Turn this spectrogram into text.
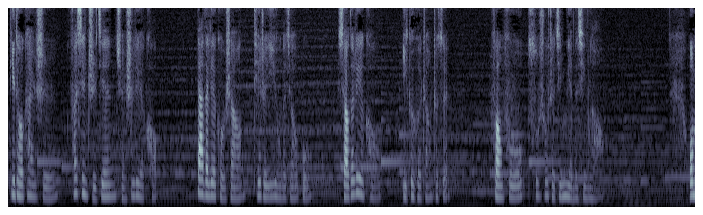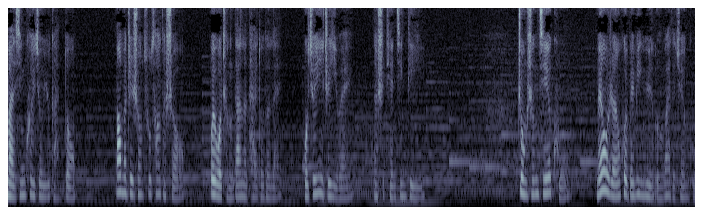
低头看时，发现指尖全是裂口，大的裂口上贴着医用的胶布，小的裂口一个个张着嘴。仿佛诉说着今年的辛劳，我满心愧疚与感动。妈妈这双粗糙的手，为我承担了太多的累，我却一直以为那是天经地义。众生皆苦，没有人会被命运额外的眷顾。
